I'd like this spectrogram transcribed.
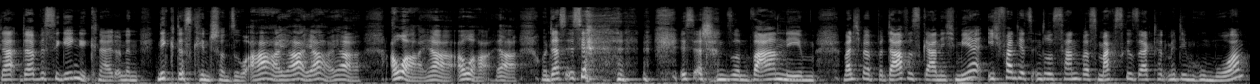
da, da bist du gegengeknallt. Und dann nickt das Kind schon so, ah, ja, ja, ja. Aua, ja, aua, ja. Und das ist ja, ist ja schon so ein Wahrnehmen. Manchmal bedarf es gar nicht mehr. Ich fand jetzt interessant, was Max gesagt hat mit dem Humor.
